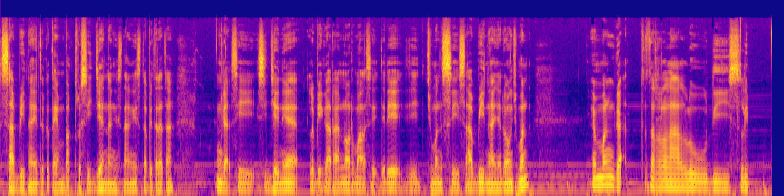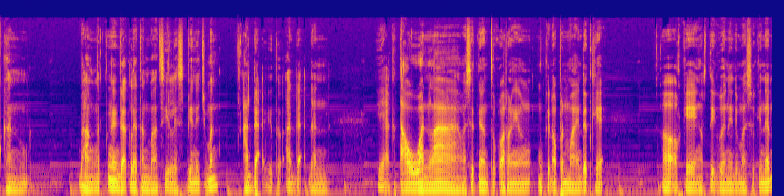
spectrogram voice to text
Sabina itu ketembak terus si Jen nangis nangis tapi ternyata enggak si si Jennya lebih ke arah normal sih. Jadi cuman si Sabina nya doang cuman emang nggak terlalu diselipkan banget nggak kelihatan banget sih lesbiannya cuman ada gitu ada dan ya ketahuan lah. Maksudnya untuk orang yang mungkin open minded kayak oh, oke okay, ngerti gue ini dimasukin. Dan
